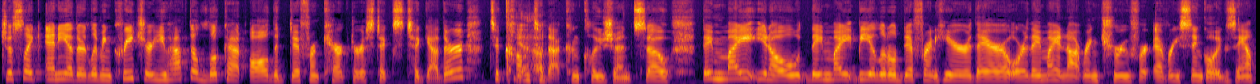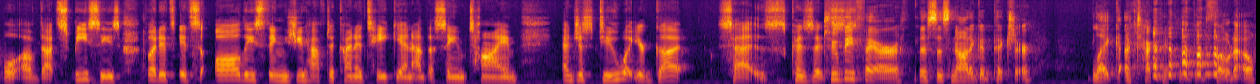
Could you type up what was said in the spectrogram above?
just like any other living creature, you have to look at all the different characteristics together to come Yeah. to that conclusion. So they might, you know, they might be a little different here or there, or they might not ring true for every single example of that species. But it's it's all these things you have to kind of take in at the same time and just do what your gut says. Because it's To be fair, this is not a good picture. Like a technically good photo.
